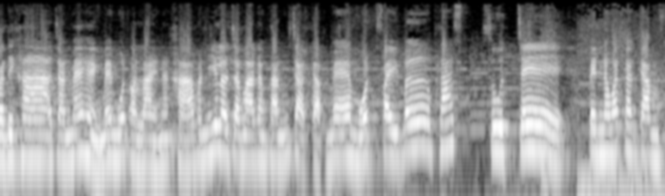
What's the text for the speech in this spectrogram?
วัสดีค่ะ อาจารย์แม่แห่งแม่มดออนไลน์นะคะ วันนี้เราจะมาทำความรู้จักกับแม่มดไฟเบอร์พลัสสูตรเจ เป็นนวัตกรรมไฟ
